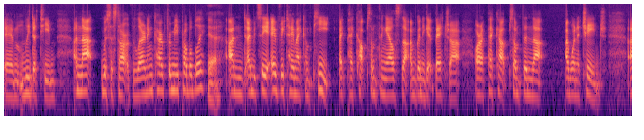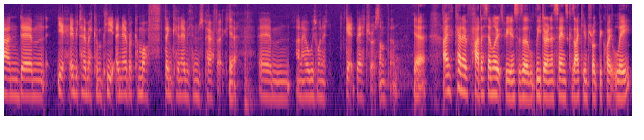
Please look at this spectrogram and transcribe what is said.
um, lead a team, and that was the start of the learning curve for me probably. Yeah. And I would say every time I compete, I pick up something else that I'm going to get better at, or I pick up something that I want to change. And um, yeah, every time I compete, I never come off thinking everything's perfect. Yeah. Um, and I always want to get better at something. Yeah, I kind of had a similar experience as a leader in a sense because I came to rugby quite late,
